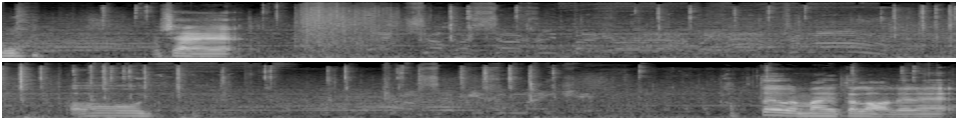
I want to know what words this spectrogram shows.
มูไม่ใช่ฮะโอ้ยคอปเตอร์มันมาอยู่ตลอดเลยนะฮะ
